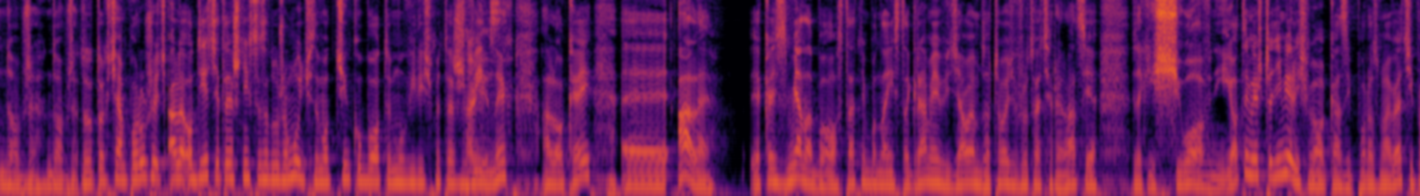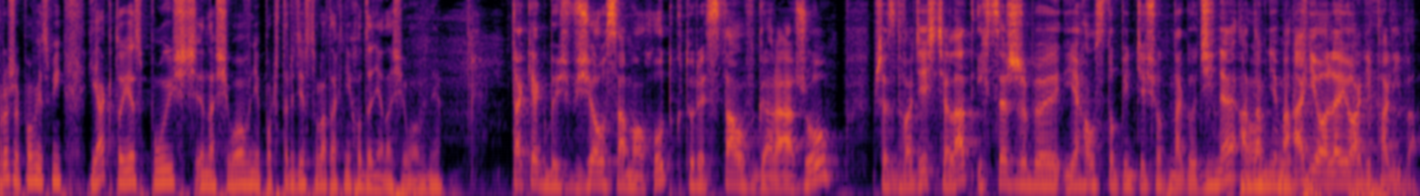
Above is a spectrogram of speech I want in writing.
Dobrze, dobrze. To, to chciałem poruszyć, ale o diecie też nie chcę za dużo mówić w tym odcinku, bo o tym mówiliśmy też Tak w jest. innych, ale okej. E, Ale jakaś zmiana była ostatnio, bo na Instagramie widziałem, zacząłeś wrzucać relacje z jakiejś siłowni i o tym jeszcze nie mieliśmy okazji porozmawiać i proszę powiedz mi, jak to jest pójść na siłownię po 40 latach niechodzenia na siłownię? tak jakbyś wziął samochód, który stał w garażu przez 20 lat i chcesz, żeby jechał 150 na godzinę, a O tam nie ma kurczę. ani oleju, ani paliwa.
